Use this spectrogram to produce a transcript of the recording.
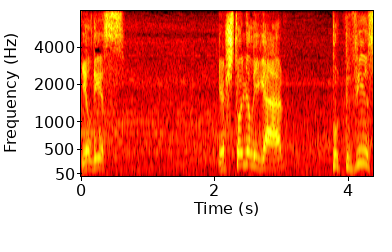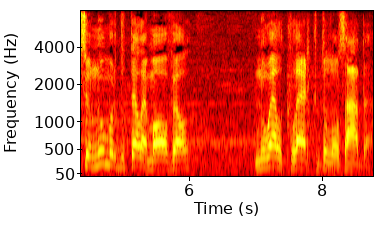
ele disse: Eu estou-lhe a ligar porque vi o seu número de telemóvel no El Clerc de Lousada,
